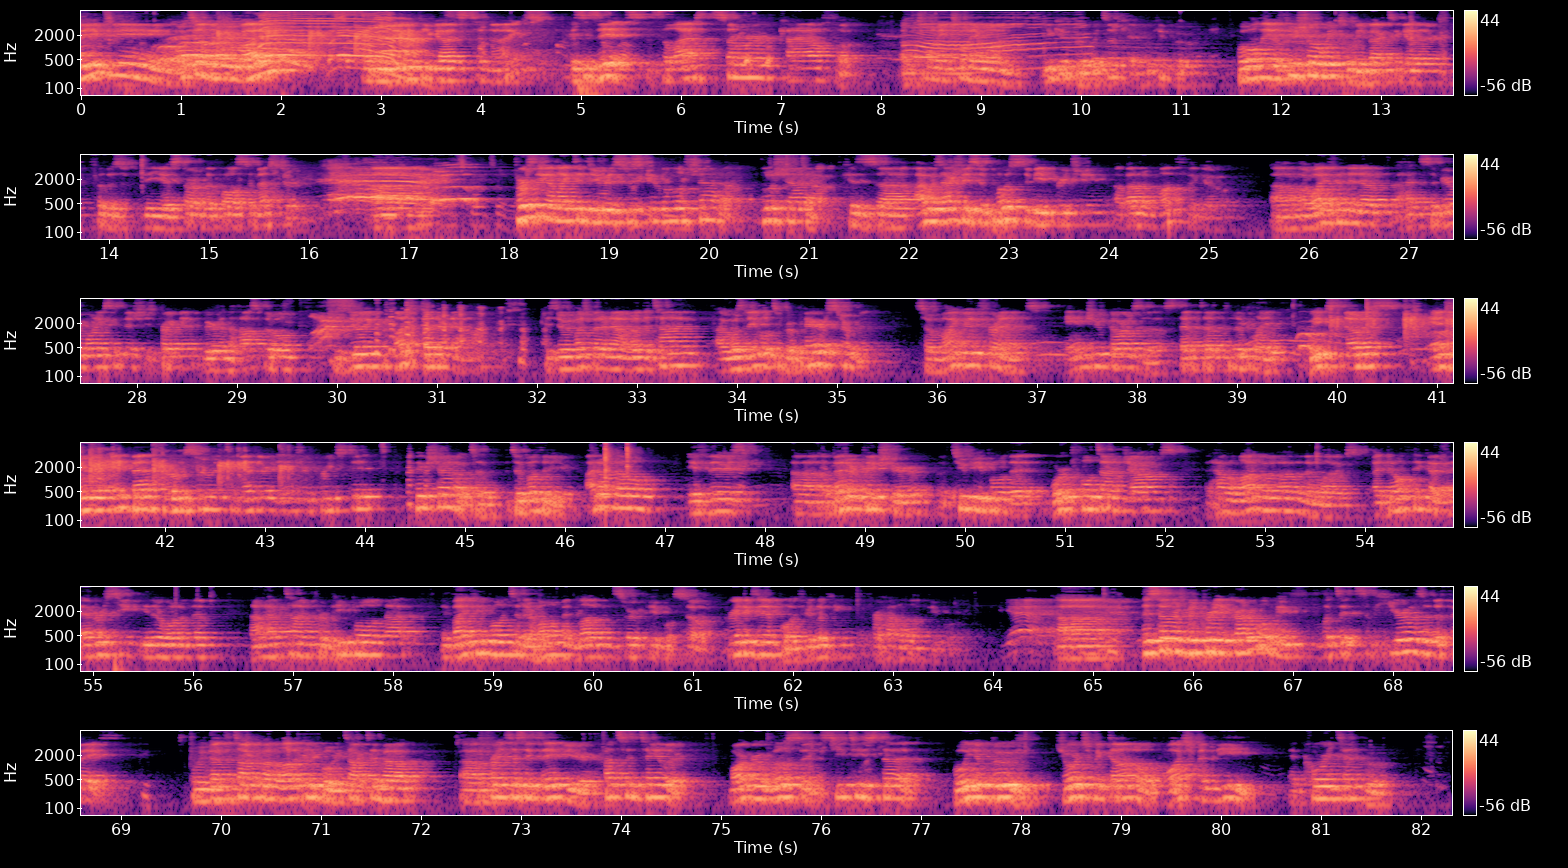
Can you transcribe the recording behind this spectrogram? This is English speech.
Good evening. What's up, everybody? Good to be with you guys tonight. This is it. It's the last summer Chi Alpha of 2021. You can boo. It's okay. We can boo. But only a few short weeks we'll be back together for this, the uh, start of the fall semester. Uh, first thing I'd like to do is just give a little shout out. A little shout out. Because uh, I was actually supposed to be preaching about a month ago. Uh, my wife ended up had severe morning sickness. She's pregnant. We were in the hospital. She's doing much better now. She's doing much better now. But at the time, I wasn't able to prepare a sermon. So my good friend Andrew Garza stepped up to the plate. Weeks notice. Andrew and Beth wrote a sermon together, and Andrew preached it. Big shout out to, to both of you. I don't know if there's uh, a better picture of two people that work full time jobs and have a lot going on in their lives. I don't think I've ever seen either one of them not have time for people, not invite people into their home and love and serve people. So, great example if you're looking for how to love people. Yeah. Uh, this summer's been pretty incredible. We've looked at some heroes of the faith. We've got to talk about a lot of people. We talked about uh, Francis Xavier, Hudson Taylor, Margaret Wilson, C.T. Studd, William Booth, George MacDonald, Watchman Nee, and Corrie ten Boom.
